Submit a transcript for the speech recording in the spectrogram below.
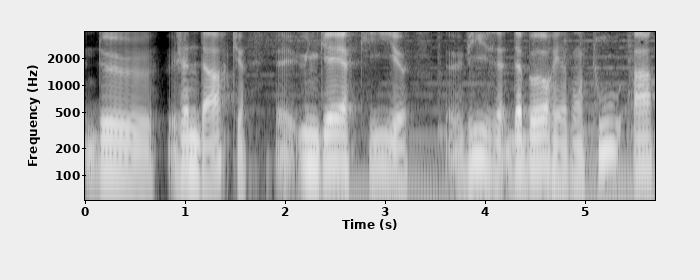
de Jeanne d'Arc, euh, une guerre qui vise d'abord et avant tout à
